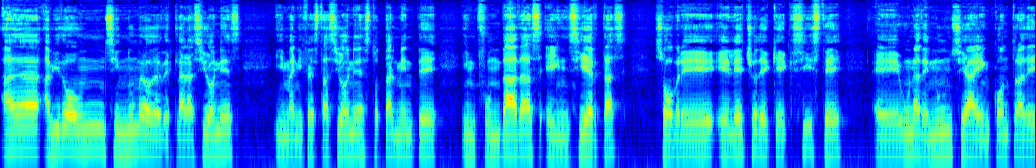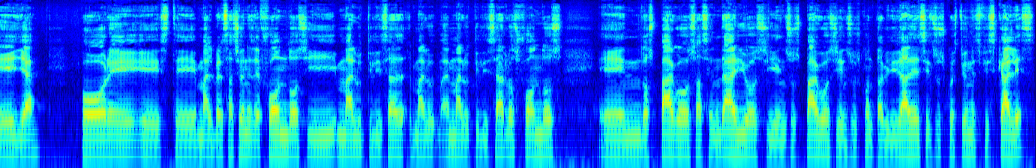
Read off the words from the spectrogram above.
ha, habido un sinnúmero de declaraciones y manifestaciones totalmente infundadas e inciertas sobre el hecho de que existe eh, una denuncia en contra de ella por eh, este, malversaciones de fondos y mal utilizar, mal, utilizar los fondos en los pagos hacendarios y en sus pagos y en sus contabilidades y en sus cuestiones fiscales,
